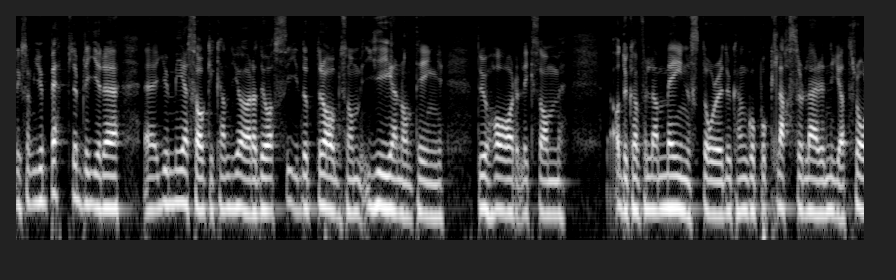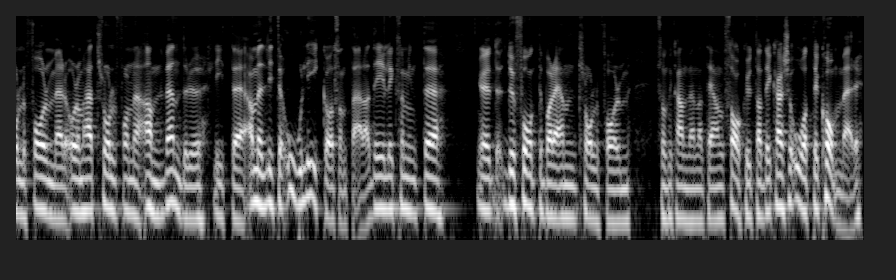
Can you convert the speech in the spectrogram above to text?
liksom, ju bättre blir det, eh, ju mer saker kan du göra, du har sidouppdrag som ger någonting, du har liksom Ja, du kan följa main story, du kan gå på klasser och lära dig nya trollformer. Och de här trollformerna använder du lite, ja, men lite olika och sånt där. Det är liksom inte, eh, du får inte bara en trollform som du kan använda till en sak, utan det kanske återkommer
